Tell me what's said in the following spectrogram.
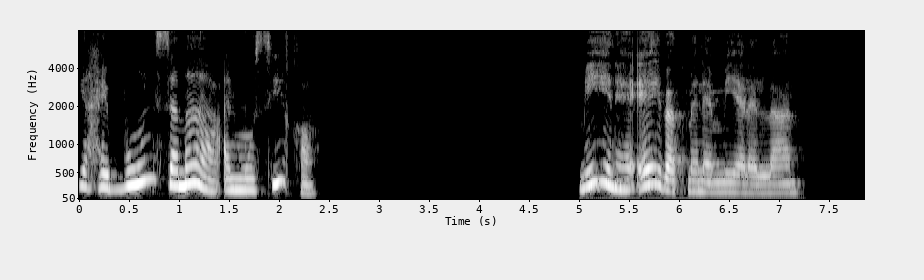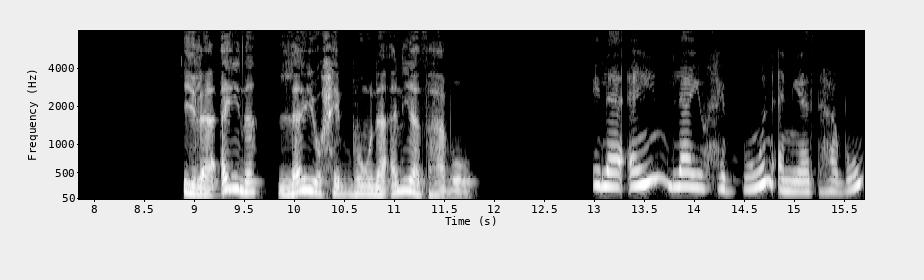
يحبون سماع الموسيقى Mihin he eivät mene mielellään? إلى أين لا يحبون أن يذهبوا؟ إلى أين لا يحبون أن يذهبوا؟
